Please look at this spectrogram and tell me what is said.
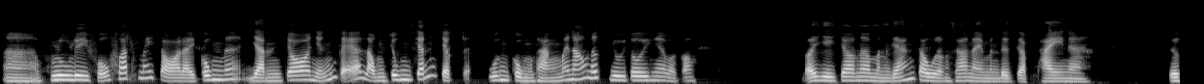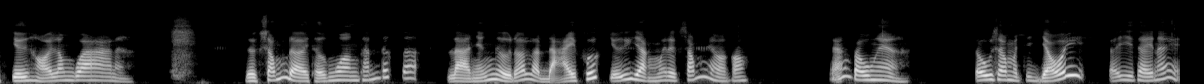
à, lưu ly phổ phách mấy tòa đại cung đó dành cho những kẻ lòng chung chánh trực quân cùng thằng mới náo nức vui tươi nghe bà con. Bởi vì cho nên mình gán tu lần sau này mình được gặp thầy nè được dự hội long hoa nè được sống đời thượng quân thánh đức đó là những người đó là đại phước dữ dằn mới được sống nha bà con. Gán tu nha tu xong mà chị giỏi tại vì thầy nói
